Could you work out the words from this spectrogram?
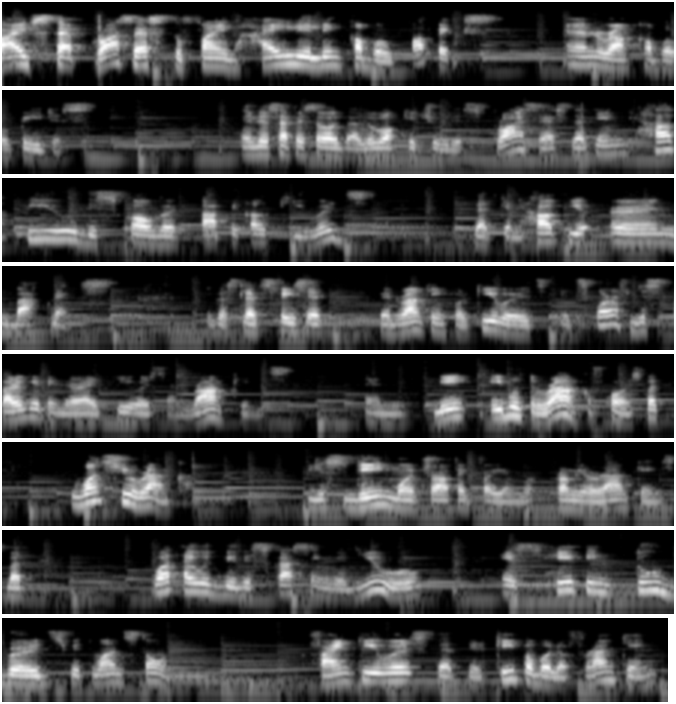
five step process to find highly linkable topics and rankable pages. In this episode, I'll walk you through this process that can help you discover topical keywords that can help you earn backlinks. Because let's face it, when ranking for keywords, it's more of just targeting the right keywords and rankings and being able to rank, of course. But once you rank, you just gain more traffic your, from your rankings. But what I would be discussing with you is hitting two birds with one stone. Find keywords that you're capable of ranking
